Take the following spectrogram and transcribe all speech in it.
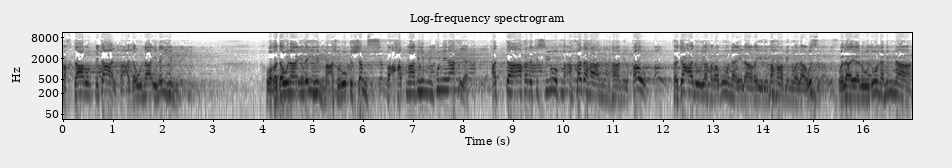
فاختاروا القتال فعدونا إليهم. وغدونا إليهم مع شروق الشمس فأحطنا بهم من كل ناحية حتى أخذت السيوف ما أخذها من هام القوم فجعلوا يهربون إلى غير مهرب ولا وزر ولا يلوذون منا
